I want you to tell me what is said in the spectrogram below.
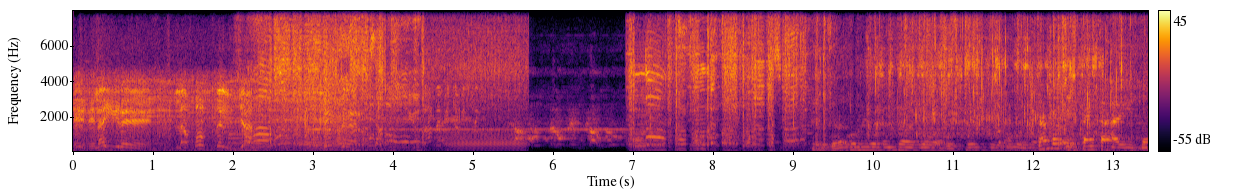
En el aire, la voz del jazz. Desde la hermosa ciudad de Villavicencio. Ya ha corrido mucha agua bajo el puente. Estamos, está encajadito.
